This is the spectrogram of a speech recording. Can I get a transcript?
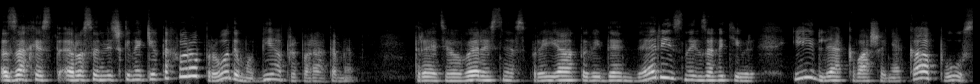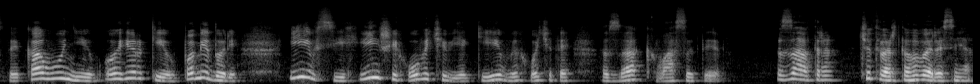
Захист рослин від шкідників та хвороб проводимо біопрепаратами. 3 вересня сприятливий день для різних заготівель і для квашення капусти, кавунів, огірків, помідорів і всіх інших овочів, які ви хочете заквасити. Завтра, 4 вересня,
